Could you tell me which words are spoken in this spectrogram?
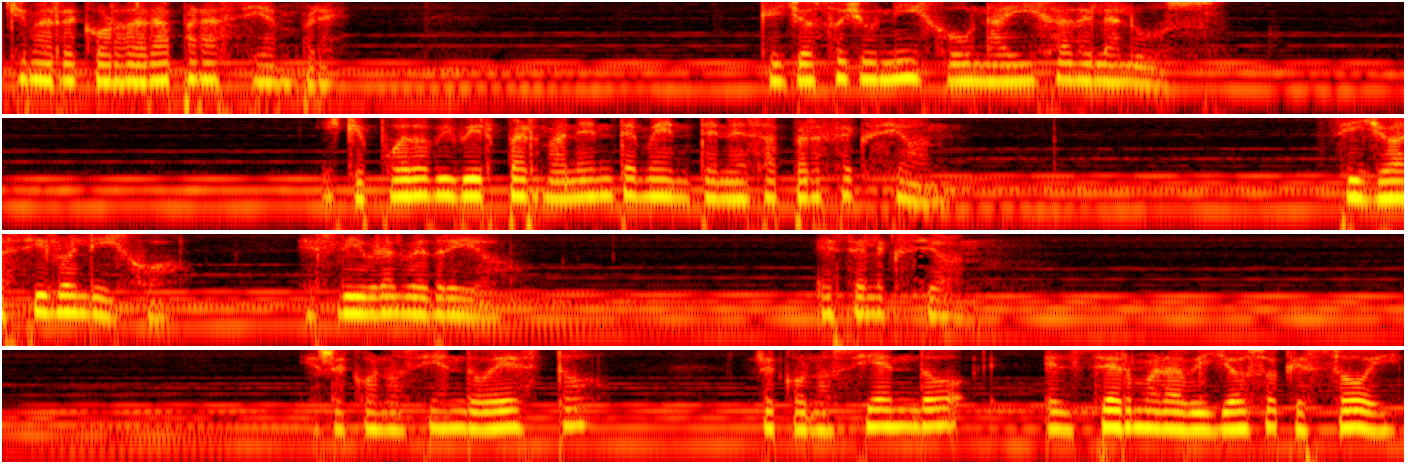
Que me recordará para siempre que yo soy un hijo, una hija de la luz y que puedo vivir permanentemente en esa perfección si yo así lo elijo. Es libre albedrío, es elección. Y reconociendo esto, reconociendo el ser maravilloso que soy,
